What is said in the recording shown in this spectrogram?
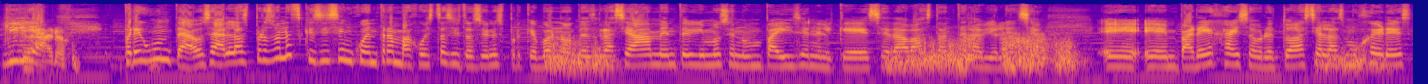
Lilia, pregunta, o sea, las personas que sí se encuentran bajo estas situaciones, porque bueno, desgraciadamente vivimos en un país en el que se da bastante la violencia eh, en pareja y sobre todo hacia las mujeres,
